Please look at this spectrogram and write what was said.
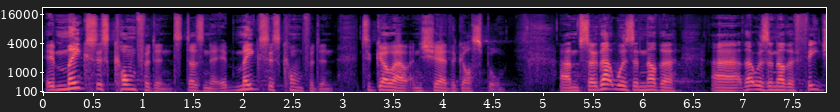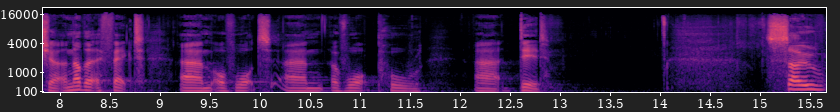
It makes us confident, doesn't it? It makes us confident to go out and share the gospel. Um, so that was another, uh, that was another feature, another effect um, of, what, um, of what Paul uh, did. So,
